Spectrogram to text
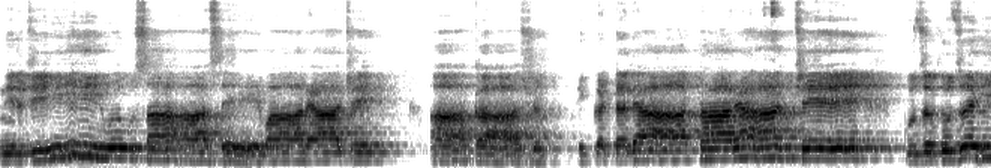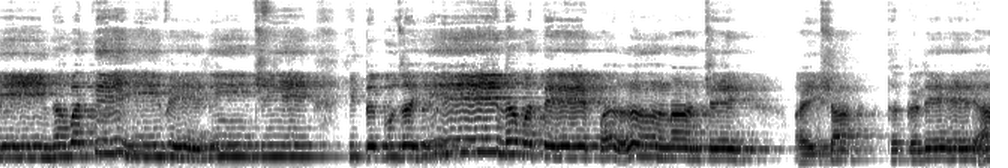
निर्जीव उसासे वाऱ्याचे आकाश फिकटल्या ताऱ्यांचे. कुजबुज ही नवती वेलींची हितगुज ही नवते पर्णांचे. ऐशा थकलेल्या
